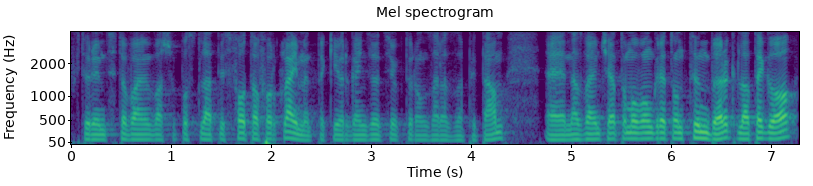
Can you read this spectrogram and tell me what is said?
w którym cytowałem Wasze postulaty z Photo for Climate, takiej organizacji, o którą zaraz zapytam, e, nazwałem Cię atomową Gretą Thunberg, dlatego,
